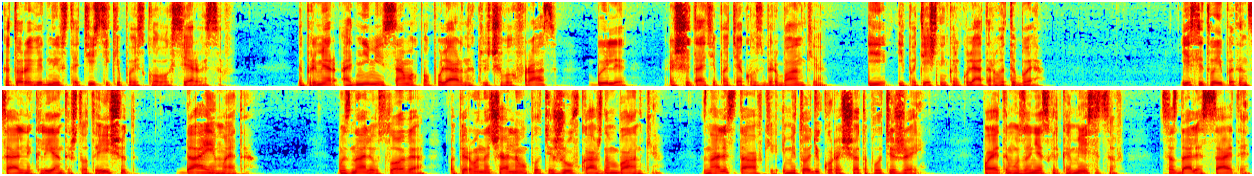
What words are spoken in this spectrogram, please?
которые видны в статистике поисковых сервисов. Например, одними из самых популярных ключевых фраз были «рассчитать ипотеку в Сбербанке» и «ипотечный калькулятор ВТБ». Если твои потенциальные клиенты что-то ищут, дай им это. Мы знали условия по первоначальному платежу в каждом банке, знали ставки и методику расчета платежей. Поэтому за несколько месяцев создали сайты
